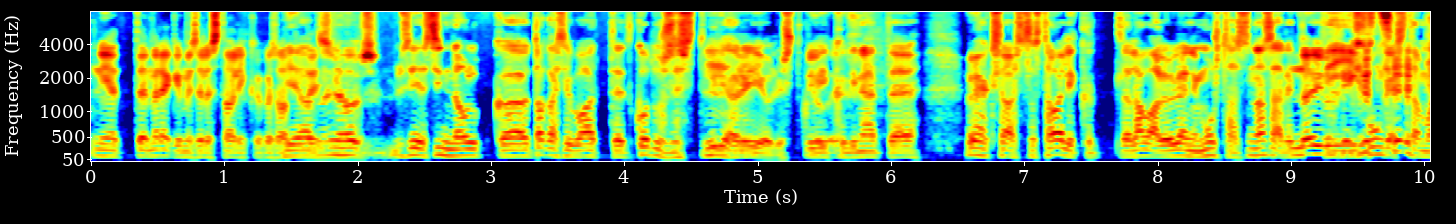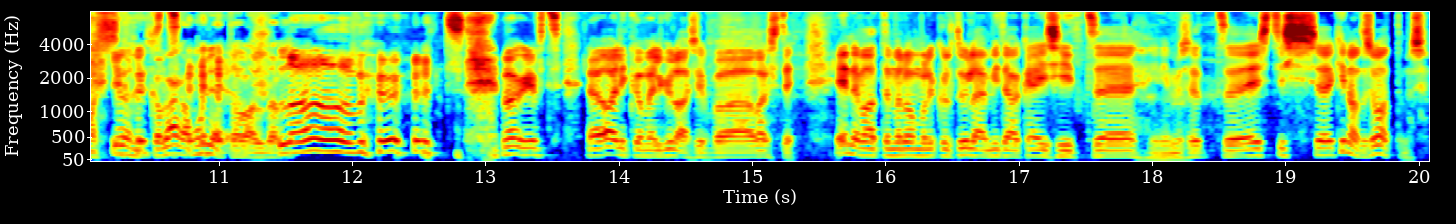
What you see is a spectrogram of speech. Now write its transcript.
nii et me räägime sellest Aalikaga saate teises osas no,. siia sinna hulka tagasivaated kodusest mm -hmm. videoriiulist, kui ikkagi näete üheksa aastast Aalikat laval üleni mustas Nasareti no, pungestamas, see on ikka väga muljetavaldav. Love hurts, väga kihvt, Aalika on meil külas juba varsti. enne vaatame loomulikult üle, mida käisid eh, inimesed eh, Eestis eh, kinodes vaatamas.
